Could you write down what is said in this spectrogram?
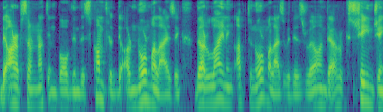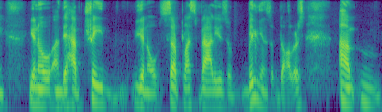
The Arabs are not involved in this conflict. They are normalizing, they are lining up to normalize with Israel, and they are exchanging, you know, and they have trade, you know, surplus values of billions of dollars. Um,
